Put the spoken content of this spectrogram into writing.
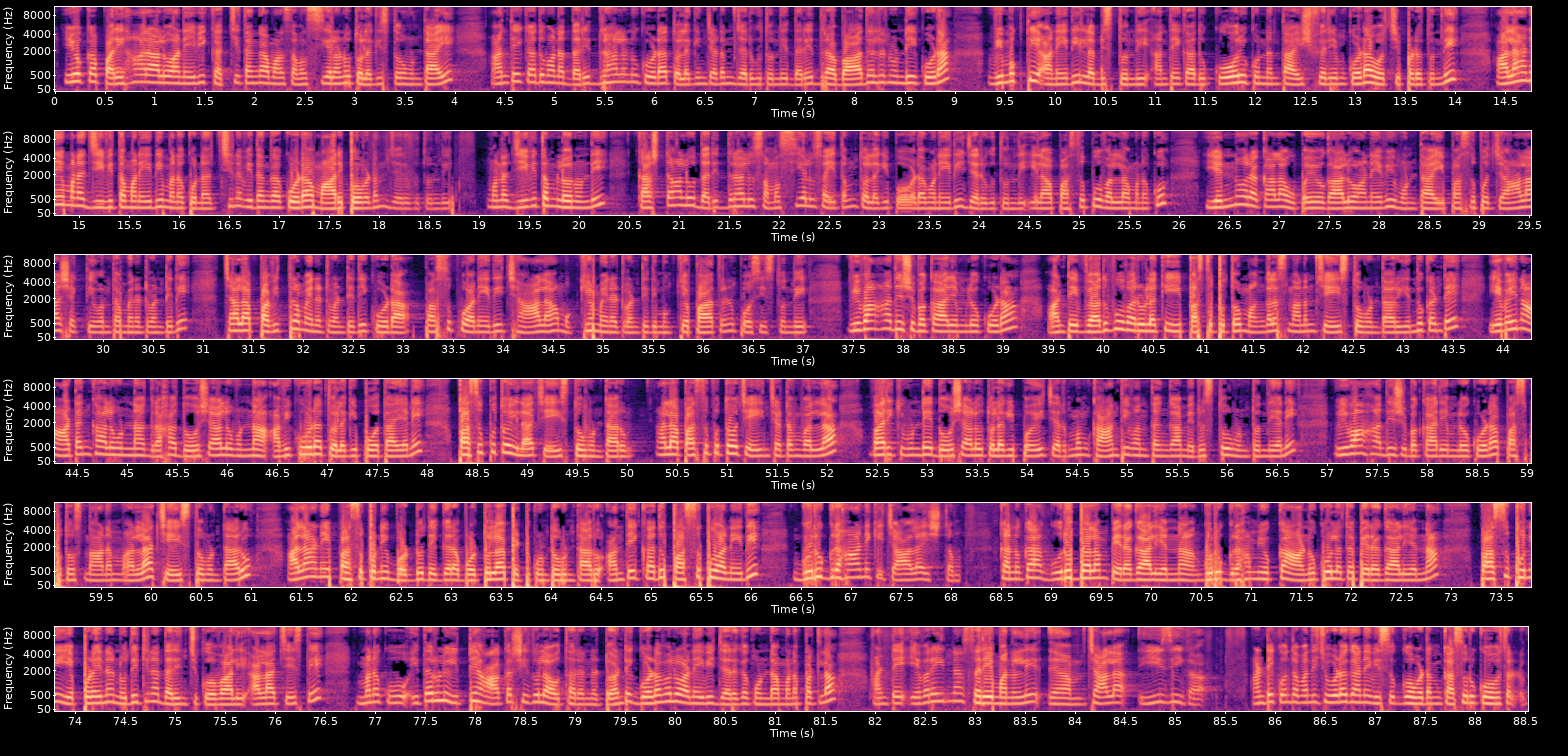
ఈ యొక్క పరిహారాలు అనేవి ఖచ్చితంగా మన సమస్యలను తొలగిస్తూ ఉంటాయి. అంతేకాదు మన దరిద్రాలను కూడా తొలగించడం జరుగుతుంది. దరిద్ర బాధల నుండి కూడా విముక్తి అనేది లభిస్తుంది. అంతేకాదు కోరుకున్నంత ఐశ్వర్యం కూడా వచ్చి పడుతుంది. అలానే మన జీవితం అనేది మనకు నచ్చిన విధంగా కూడా మారిపోవడం జరుగుతుంది. మన జీవితంలో నుండి కష్టాలు దరిద్రాలు సమస్యలు సైతం తొలగిపోవడం అనేది జరుగుతుంది. ఇలా పసుపు వల్ల మనకు ఎన్నో రకాల ఉపయోగాలు అనేవి ఉంటాయి. పసుపు చాలా శక్తివంతమైనటువంటిది చాలా పవిత్రమైనటువంటిది కూడా. పసుపు అనేది చాలా ముఖ్యమైనటువంటిది ముఖ్య పాత్రను పోషిస్తుంది. వివాహాది శుభకార్యంలో కూడా అంటే వధువు వరులకి పసుపుతో మంగళ స్నానం చేయిస్తూ ఉంటారు. ఎందుకంటే ఏవైనా ఆటంకాలు ఉన్నా గ్రహ దోషాలు ఉన్నా అవి కూడా తొలగిపోతాయని పసుపుతో ఇలా చేయిస్తూ ఉంటారు. అలా పసుపుతో చేయించటం వల్ల వారికి ఉండే దోషాలు తొలగిపోయి చర్మం కాంతివంతంగా మెరుస్తూ ఉంటుంది అని వివాహాది శుభకార్యంలో కూడా పసుపుతో స్నానం వల్ల చేయిస్తూ ఉంటారు. అలానే పసుపుని బొడ్డు దగ్గర బొట్టులా పెట్టుకుంటూ ఉంటారు. అంతేకాదు పసుపు అనేది గురుగ్రహానికి చాలా ఇష్టం. కనుక గురుబలం పెరగాలి అన్నా గురుగ్రహం యొక్క అనుకూలత పెరగాలి అన్నా పసుపుని ఎప్పుడైనా నుదిటిన ధరించుకోవాలి. అలా చేస్తే మనకు ఇతరులు ఇట్టే ఆకర్షితులు అవుతారన్నట్టు. అంటే గొడవలు అనేవి జరగకుండా మన పట్ల అంటే ఎవరైనా సరే మనల్ని చాలా ఈజీగా అంటే కొంతమంది చూడగానే విసుగ్గోవటం కసురు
